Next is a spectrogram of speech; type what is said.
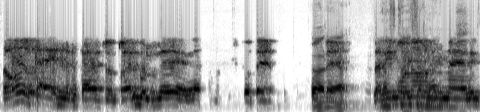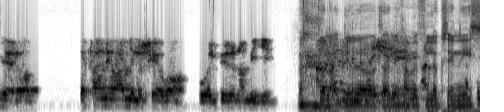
Όχι, κα- ε, κα- το, το airball δεν δεν θα σταματήσει ποτέ. Ωραία. Δηλαδή, Αυτό μόνο ήθελα αν, να ε, δεν ξέρω, πεθάνει ο Άγγελος ή εγώ, που ελπίζω να μην γίνει. Τον Αλλά Άγγελο δεν θα τον γίνει. είχαμε Α- ας φιλοξενήσει.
